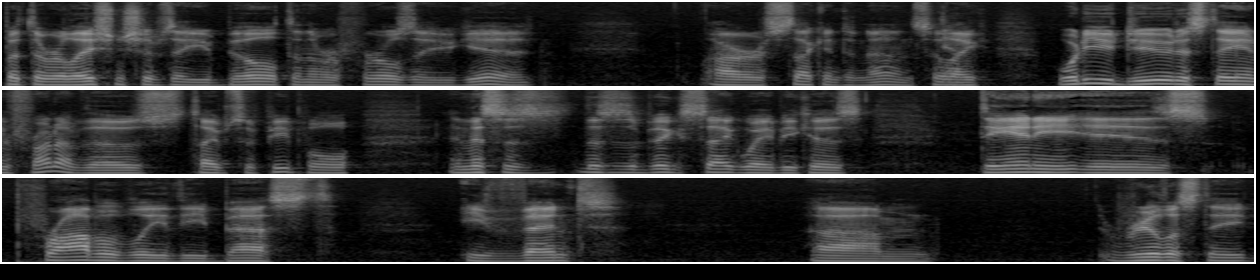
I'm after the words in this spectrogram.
but the relationships that you built and the referrals that you get are second to none. So Yeah. like, what do you do to stay in front of those types of people? And this is this is a big segue because Danny is probably the best event um, real estate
